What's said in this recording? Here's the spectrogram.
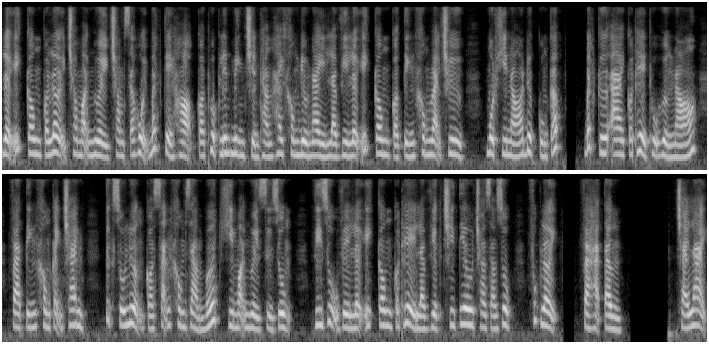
lợi ích công có lợi cho mọi người trong xã hội bất kể họ có thuộc liên minh chiến thắng hay không điều này là vì lợi ích công có tính không loại trừ, một khi nó được cung cấp, bất cứ ai có thể thụ hưởng nó, và tính không cạnh tranh, tức số lượng có sẵn không giảm bớt khi mọi người sử dụng. Ví dụ về lợi ích công có thể là việc chi tiêu cho giáo dục, phúc lợi và hạ tầng. Trái lại,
